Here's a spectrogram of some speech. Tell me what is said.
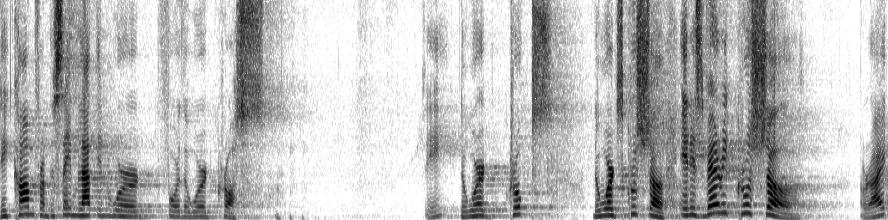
they come from the same Latin word for the word cross. See? The word crux, the word's crucial. It is very crucial. All right?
